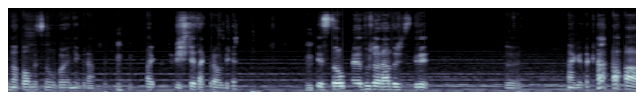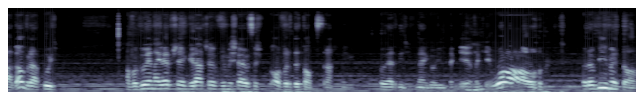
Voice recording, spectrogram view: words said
na pomysł na uwolnienie graczy. Tak, oczywiście tak robię. Jest to moja duża radość z gry. Że nagle tak, ha, ha, ha dobra, pójdź. A w ogóle najlepsze, jak gracze wymyślają coś over the top strasznie, cholernie dziwnego i takie, Mhm. takie wow, robimy to.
